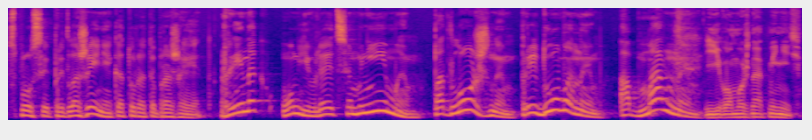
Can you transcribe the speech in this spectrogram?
спроса и предложения, который отображает рынок, он является мнимым, подложным, придуманным, обманным. Его можно отменить.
